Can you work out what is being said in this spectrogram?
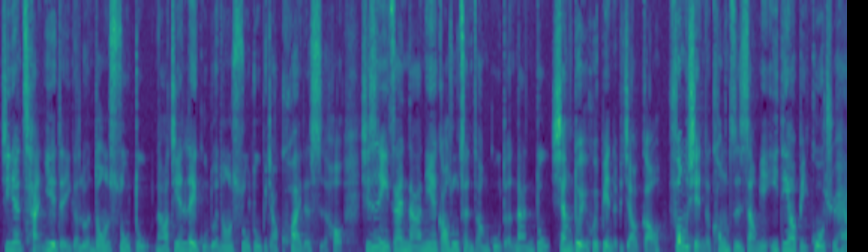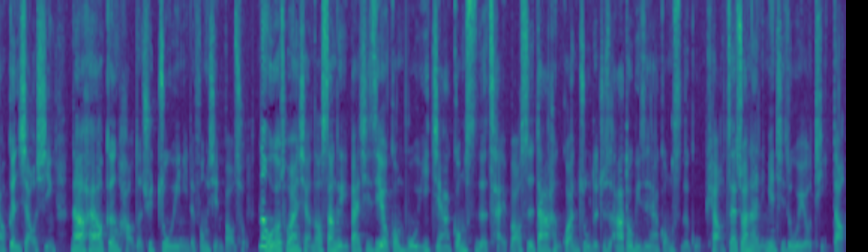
今天产业的一个轮动的速度，然后今天类股轮动的速度比较快的时候，其实你在拿捏高速成长股的难度相对会变得比较高，风险的控制上面一定要比过去还要更小心，然后还要更好的去去注意你。的风险报酬。那我又突然想到，上个礼拜其实也有公布一家公司的财报，是大家很关注的，就是 Adobe 这家公司的股票。在专栏里面，其实我也有提到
